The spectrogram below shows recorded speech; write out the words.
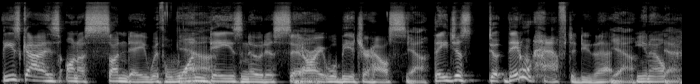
these guys on a Sunday with one Yeah. day's notice said, Yeah. "All right, we'll be at your house." Yeah. They just do, they don't have to do that. Yeah. You know. Yeah.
